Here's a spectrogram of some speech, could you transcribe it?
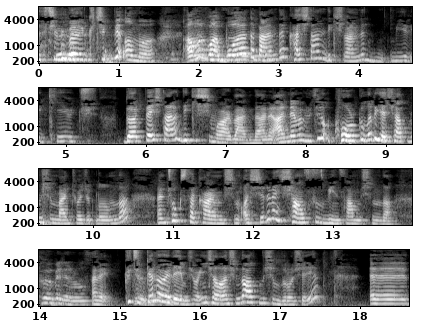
Şimdi böyle küçük bir anı. Ama bu- arada bende kaç tane dikiş var? Bende 1, 2, 3, 4-5 tane dikiş var bende. Hani anneme bütün korkuları yaşatmışım ben çocukluğumda. Hani çok sakarmışım aşırı ve şanssız bir insanmışım da. Tövbeler olsun. Hani küçükken Tabii. öyleymişim. İnşallah şimdi atmışımdır o şeyi. Ee,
